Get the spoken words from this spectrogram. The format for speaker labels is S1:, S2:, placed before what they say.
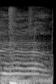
S1: Yeah.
